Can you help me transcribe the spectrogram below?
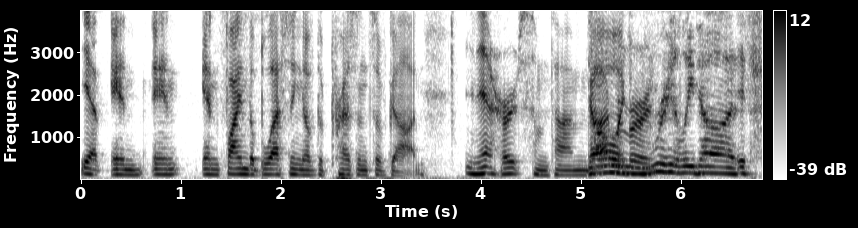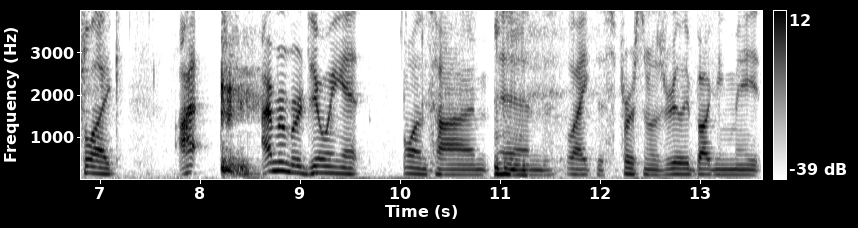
Yep. and and and find the blessing of the presence of God. And it hurts sometimes. No, remember it really does. it's like I I remember doing it one time Mm-hmm. and like this person was really bugging me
